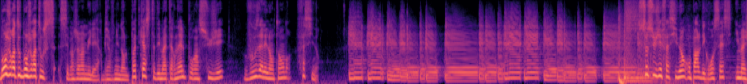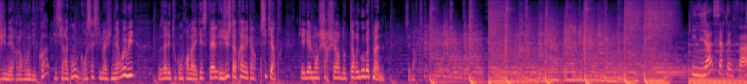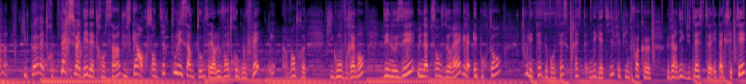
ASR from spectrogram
Bonjour à toutes, bonjour à tous, c'est Benjamin Muller. Bienvenue dans le podcast des maternelles pour un sujet, vous allez l'entendre, fascinant. Ce sujet fascinant, on parle des grossesses imaginaires. Alors vous vous dites quoi? Qu'est-ce qu'il raconte Grossesse imaginaire Oui, oui, vous allez tout comprendre avec Estelle et juste après avec un psychiatre qui est également chercheur, Dr Hugo Botman. C'est parti. Il y a certaines femmes qui peuvent être persuadées d'être enceintes jusqu'à en ressentir tous les symptômes, c'est-à-dire le ventre gonflé, oui, un ventre qui gonfle vraiment, des nausées, une absence de règles, et pourtant, tous les tests de grossesse restent négatifs. Et puis une fois que le verdict du test est accepté,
